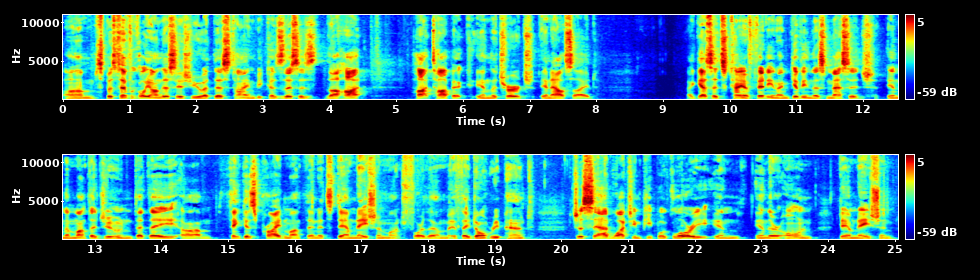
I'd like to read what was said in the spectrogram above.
um, specifically on this issue at this time because this is the hot, hot topic in the church and outside. I guess it's kind of fitting I'm giving this message in the month of June that they um, think is Pride Month and it's damnation month for them if they don't repent. Just sad watching people glory in in their own damnation.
